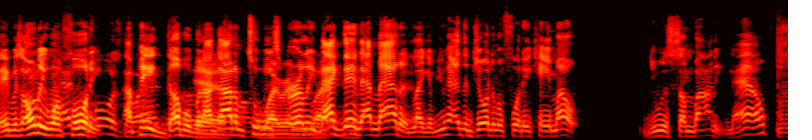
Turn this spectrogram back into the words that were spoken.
They was only I had the 140. fours, I though. I paid the- double, but I got them two weeks early. Back then, yeah. that mattered. Like if you had the Jordan before they came out, you was somebody. Now, pfft,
